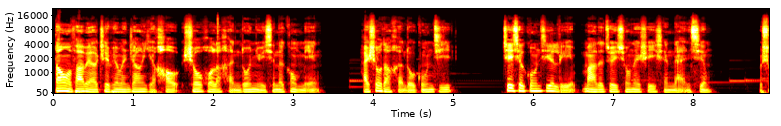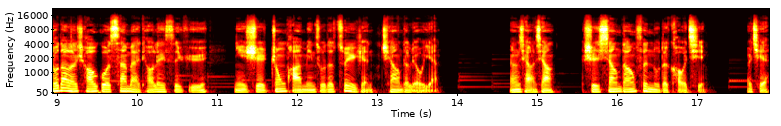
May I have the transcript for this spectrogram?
当我发表这篇文章以后，收获了很多女性的共鸣，还受到很多攻击。这些攻击里骂得最凶的是一些男性，我收到了超过三百条类似于“你是中华民族的罪人”这样的留言，能想象是相当愤怒的口气，而且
